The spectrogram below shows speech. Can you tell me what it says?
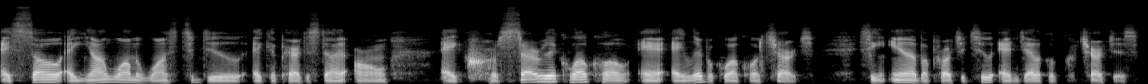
a so a young woman wants to do a comparative study on a conservative quote unquote and a liberal quote unquote church. She ended up approaching two evangelical churches.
